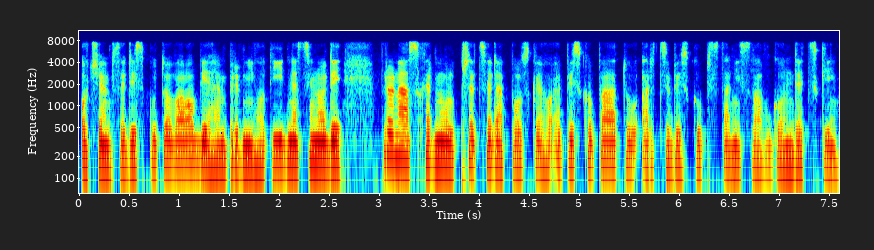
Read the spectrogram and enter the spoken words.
O čem se diskutovalo během prvního týdne synody, pro nás schrnul předseda polského episkopátu arcibiskup Stanislav Gondecky.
